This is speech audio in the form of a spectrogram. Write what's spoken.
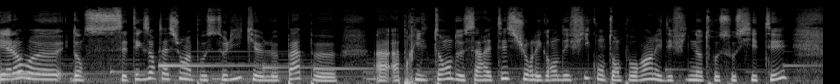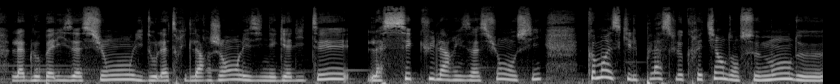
Et alors, euh, dans cette exhortation apostolique, le pape euh, a, pris le temps de s'arrêter sur les grands défis contemporains, les défis de notre société, la globalisation, l'idolâtrie de l'argent, les inégalités, la sécularisation aussi. Comment est-ce qu'il place le chrétien dans ce monde euh,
